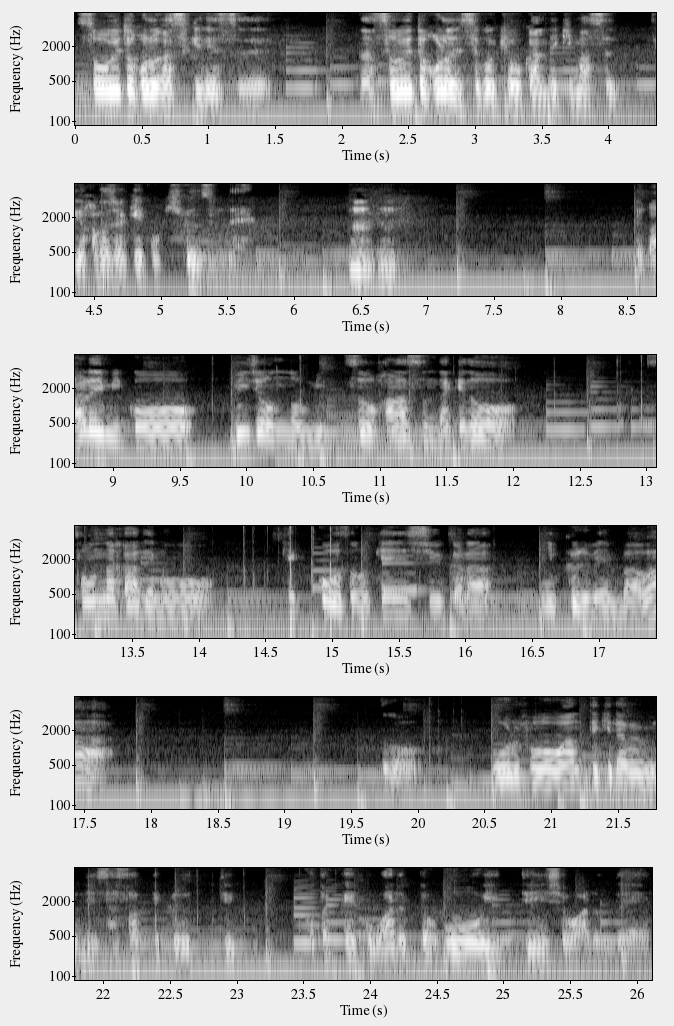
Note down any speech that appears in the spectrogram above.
そういうところが好きです。だそういうところにすごい共感できますっていう話は結構聞くんですよね。うんうん。だからある意味こう、ビジョンの3つを話すんだけど、その中でも結構その研修からに来るメンバーは、その、 all for one 的な部分に刺さってくるっていう方が結構割と多いっていう印象はあるんで、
